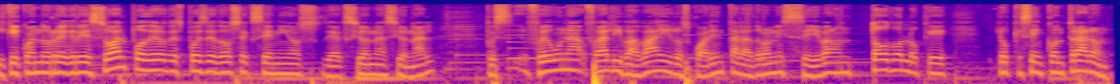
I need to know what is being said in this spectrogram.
y que cuando regresó al poder después de dos sexenios de acción nacional, pues fue una fue Alibaba y los 40 ladrones se llevaron todo lo que lo que se encontraron.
